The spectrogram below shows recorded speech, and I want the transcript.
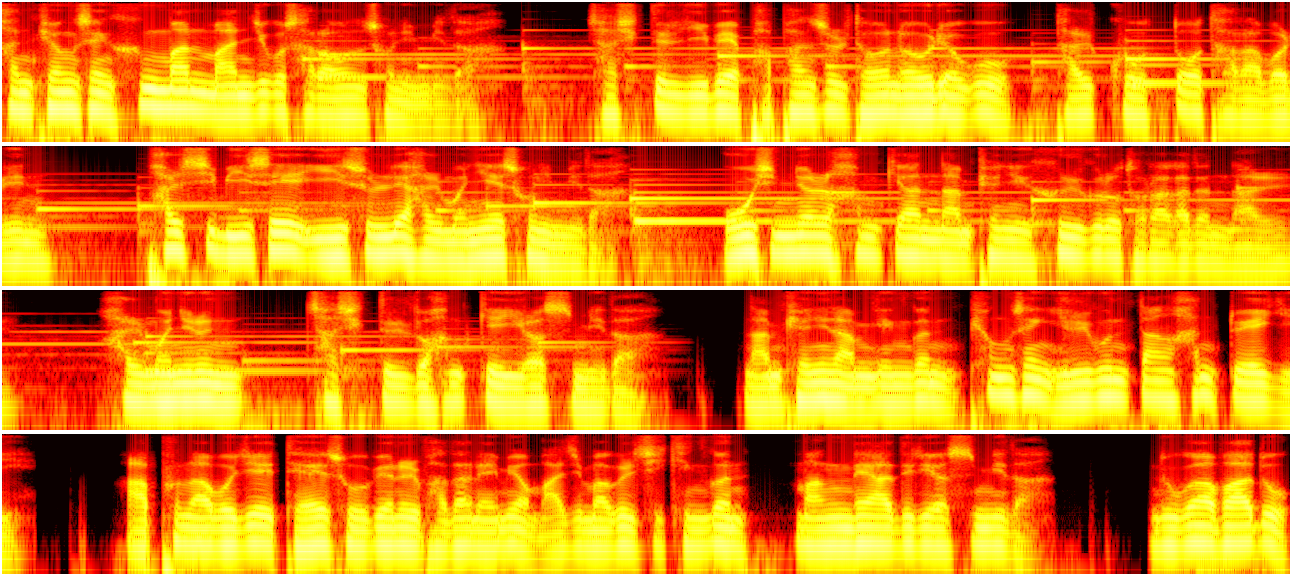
한평생 흙만 만지고 살아온 손입니다. 자식들 입에 밥 한 술 더 넣으려고 닳고 또 닳아버린 82세 이순례 할머니의 손입니다. 50년을 함께한 남편이 흙으로 돌아가던 날, 할머니는 자식들도 함께 잃었습니다. 남편이 남긴 건 평생 일군 땅 한 떼기. 아픈 아버지의 대소변을 받아내며 마지막을 지킨 건 막내 아들이었습니다. 누가 봐도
